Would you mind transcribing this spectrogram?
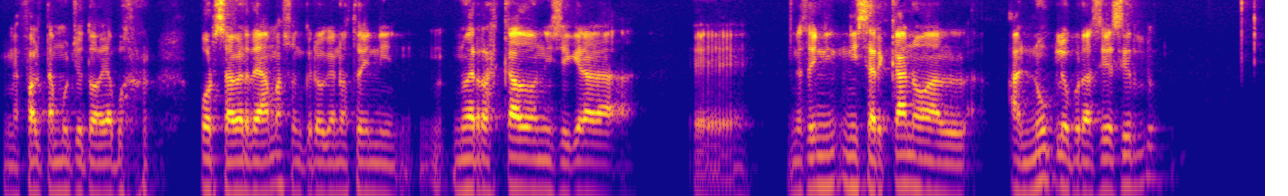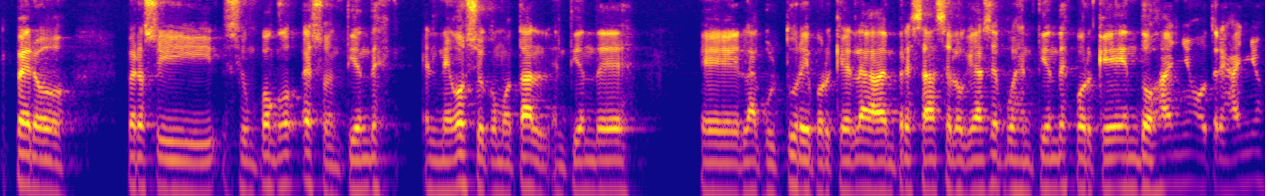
me falta mucho todavía por, por saber de Amazon, creo que no estoy ni, no he rascado ni siquiera, eh, no estoy ni, cercano al, al, núcleo, por así decirlo, pero, pero si, si, un poco eso, entiendes el negocio como tal, entiendes eh, la cultura y por qué la empresa hace lo que hace, pues entiendes por qué en dos años o tres años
